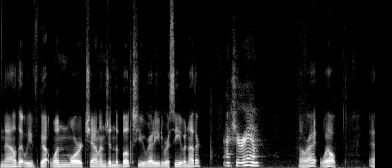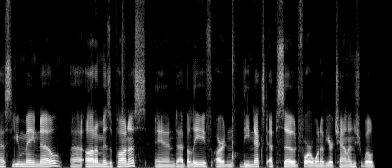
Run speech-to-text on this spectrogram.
now that we've got one more challenge in the books, you ready to receive another? I sure am. All right. Well, as you may know, uh, autumn is upon us, and I believe our n- the next episode for one of your challenge will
